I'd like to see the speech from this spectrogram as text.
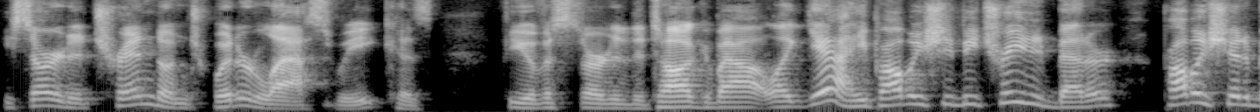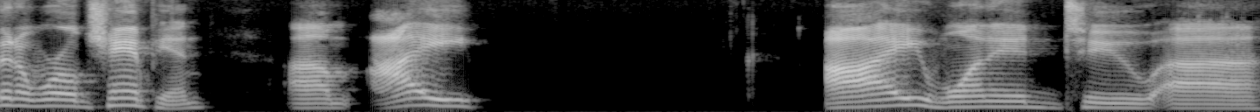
He started a trend on Twitter last week because a few of us started to talk about, like, yeah, he probably should be treated better. Probably should have been a world champion. Um, I, I wanted to, uh,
